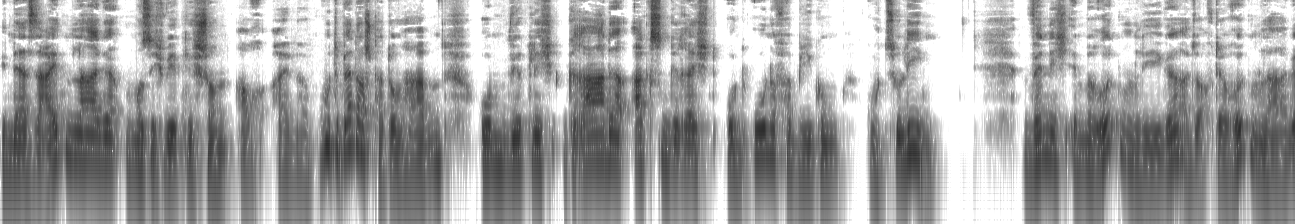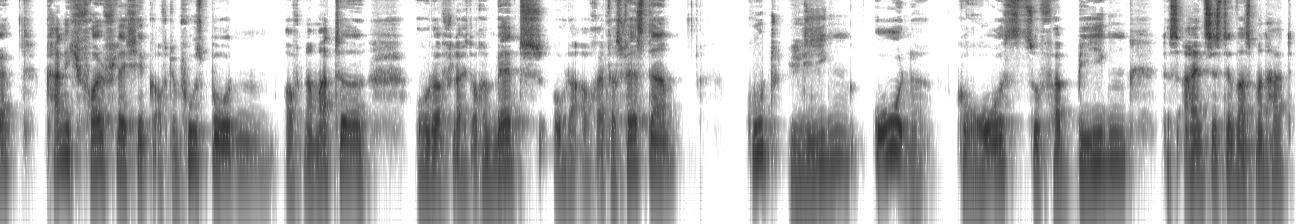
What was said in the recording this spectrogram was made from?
in der Seitenlage muss ich wirklich schon auch eine gute Bettausstattung haben, um wirklich gerade, achsengerecht und ohne Verbiegung gut zu liegen. Wenn ich im Rücken liege, also auf der Rückenlage, kann ich vollflächig auf dem Fußboden, auf einer Matte oder vielleicht auch im Bett oder auch etwas fester gut liegen, ohne groß zu verbiegen. Das Einzige, was man hat,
